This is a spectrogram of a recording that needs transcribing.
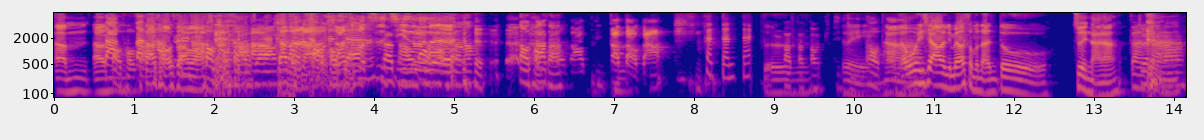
嗯呃，大头大逃杀吗？稻草沙，大逃沙这么大刺激，对不对？稻草沙，大倒搭。哒哒哒，大大到对，稻那我问一下哦，你们要什么难度？最难啊！对啊，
